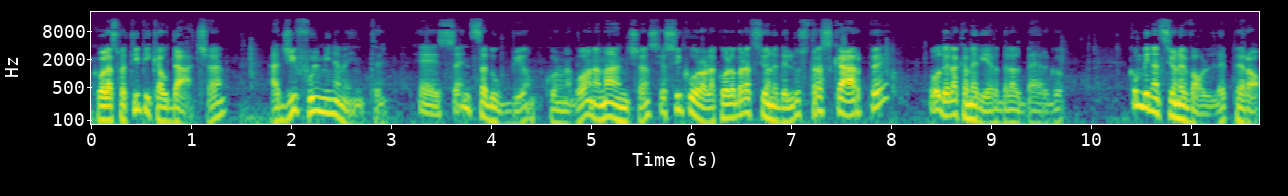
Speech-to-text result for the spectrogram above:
Con la sua tipica audacia agì fulminamente e senza dubbio, con una buona mancia, si assicurò la collaborazione del lustrascarpe o della cameriera dell'albergo. Combinazione volle, però,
